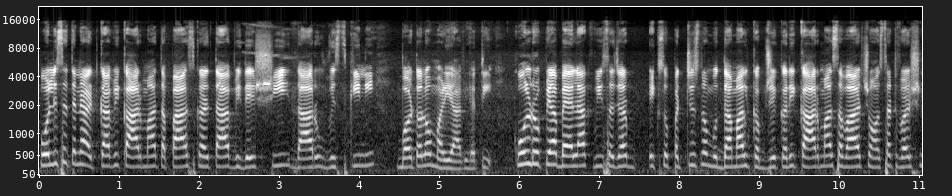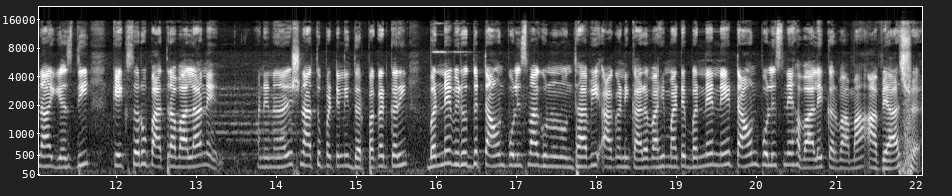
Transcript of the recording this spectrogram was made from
પોલીસે તેને અટકાવી કારમાં તપાસ કરતા વિદેશી દારૂ વિસ્કીની બોટલો મળી આવી હતી. કુલ રૂપિયા બે લાખ વીસ હજાર એકસો પચીસનો મુદ્દામાલ કબજે કરી કારમાં સવાર ચોસઠ વર્ષના યઝદી કેકસરુ પાત્રાવાલાને અને નરેશ નાથુ પટેલની ધરપકડ કરી બંને વિરુદ્ધ ટાઉન પોલીસમાં ગુનો નોંધાવી આગળની કાર્યવાહી માટે બંનેને ટાઉન પોલીસને હવાલે કરવામાં આવ્યા છે.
